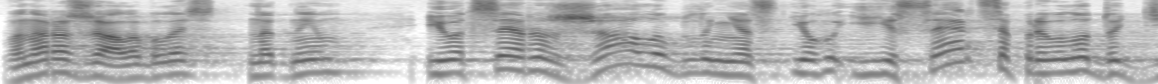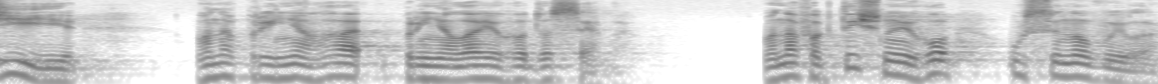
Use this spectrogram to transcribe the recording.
Вона розжалобилась над ним. І оце розжалоблення його, її серця привело до дії. Вона прийняла, прийняла його до себе. Вона фактично його усиновила.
